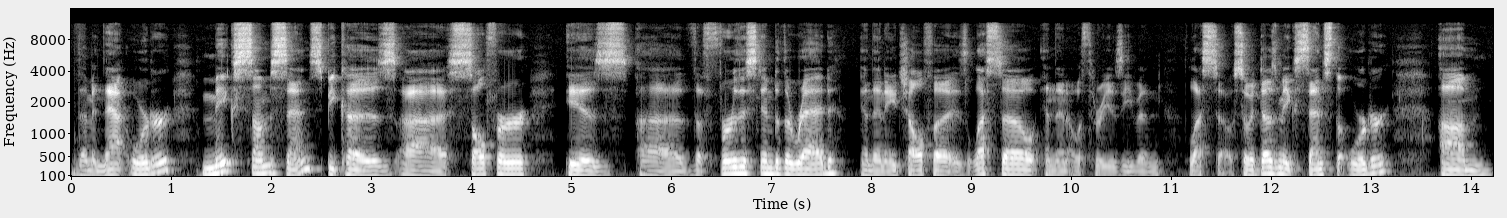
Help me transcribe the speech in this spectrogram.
them in that order, makes some sense because uh, sulfur is uh, the furthest into the red, and then H alpha is less so, and then O3 is even less so. So it does make sense the order. Um,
